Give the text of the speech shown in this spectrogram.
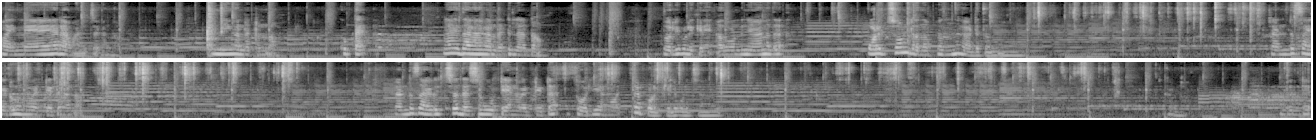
വൈകുന്നേരം വാങ്ങിച്ച കണ്ടോ മീൻ കണ്ടിട്ടുണ്ടോ? കുട്ടൻ. ഞാൻ ഇതങ്ങനെ കണ്ടിട്ടില്ല കേട്ടോ. തൊലി പൊളിക്കണേ. അതുകൊണ്ട് ഞാനത് പൊളിച്ചോണ്ടിരുന്നപ്പോൾ ഇന്ന് കാട്ടി തന്നു. രണ്ട് സൈഡും ഒന്ന് വെട്ടിയിട്ട് വേണ്ട. രണ്ട് സൈഡ് ഉച്ച ദശ കൂട്ടി അങ്ങ് വെട്ടിയിട്ട് തൊലി അങ്ങ് ഒറ്റ പൊളിക്കൽ പൊളിച്ചാൽ മതി. ഇതിന്റെ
